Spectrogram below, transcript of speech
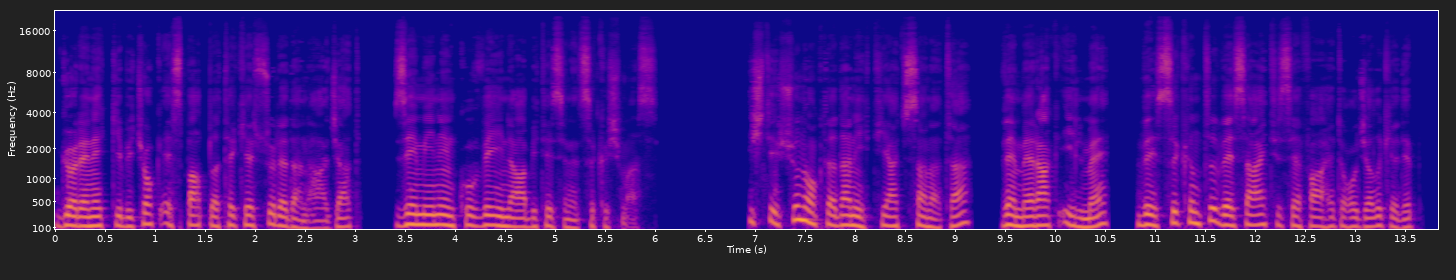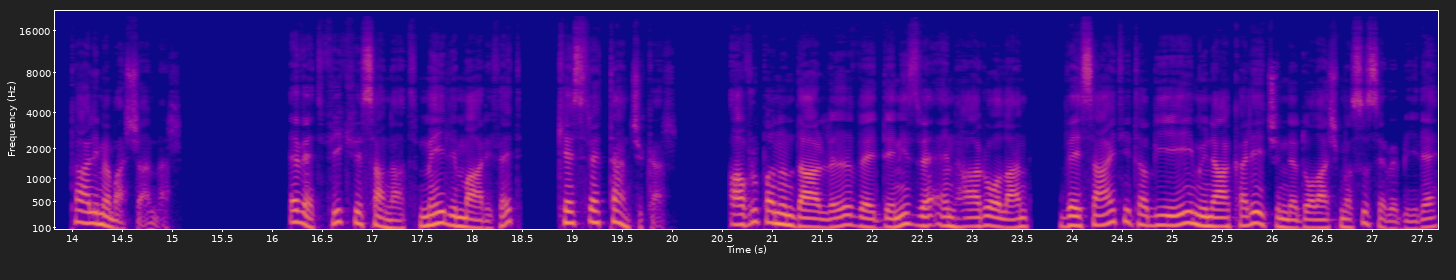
Görenek gibi çok esbapla tekessür eden hacat, zeminin kuvve-i nabitesine sıkışmaz. İşte şu noktadan ihtiyaç sanata ve merak ilme ve sıkıntı vesayeti sefahete hocalık edip talime başlarlar. Evet, fikri sanat, meyli marifet kesretten çıkar. Avrupa'nın darlığı ve deniz ve enharı olan vesayeti tabiiyi münakale içinde dolaşması sebebiyle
